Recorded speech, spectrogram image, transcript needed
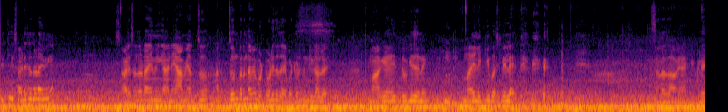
किती? साडेसहाचा टायमिंग आहे? साडेसहाचा टायमिंग आहे आणि आम्ही अजून अजूनपर्यंत आम्ही भटवडीतच आहे. भटवडीतून निघालो आहे मागे आहेत दोघी जण. माई लेकी बसलेले आहेत. चला जाऊया. इकडे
